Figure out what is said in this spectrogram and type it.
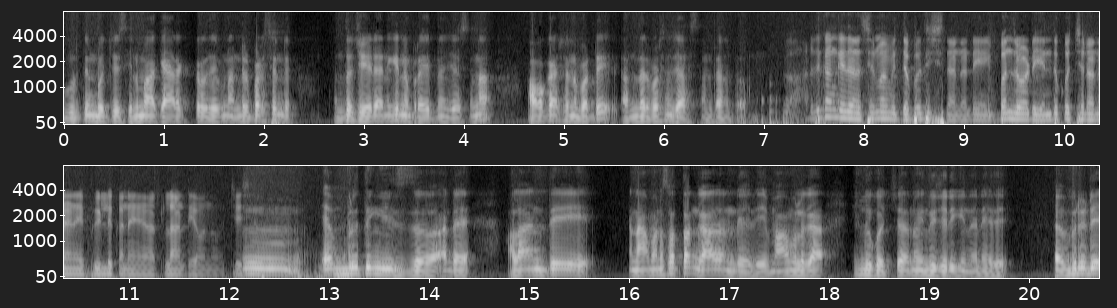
గుర్తింపు వచ్చే సినిమా క్యారెక్టర్ చెప్పిన హండ్రెడ్ పర్సెంట్ అంతా చేయడానికి నేను ప్రయత్నం చేస్తున్నా. అవకాశాన్ని బట్టి హండ్రెడ్ పర్సెంట్ చేస్తాను తనతో ఆర్థికంగా ఏదైనా సినిమా మీరు దెబ్బతీసిందండి అంటే ఇబ్బందులు పడి ఎందుకు వచ్చినారని అనే ఫీల్డ్ కానీ అట్లాంటివి ఏమైనా ఎవ్రీథింగ్ ఈజ్ అంటే అలాంటి నా మనసత్వం కాదండి అది. మామూలుగా ఎందుకు వచ్చాను ఎందుకు జరిగింది అనేది. ఎవ్రీడే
